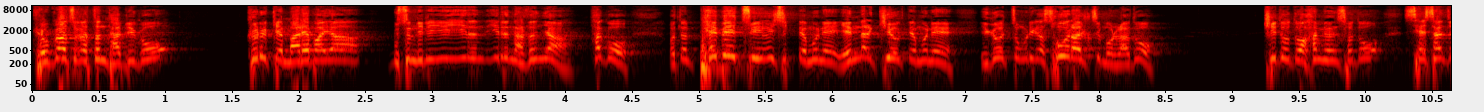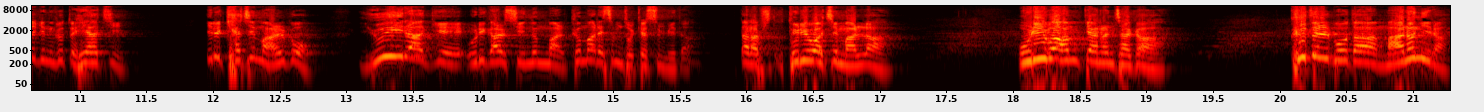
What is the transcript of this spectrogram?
교과서 같은 답이고 그렇게 말해봐야 무슨 일이 일은, 일어나더냐 하고 어떤 패배주의 의식 때문에 옛날 기억 때문에 이것 좀 우리가 소홀할지 몰라도 기도도 하면서도 세상적인 것도 해야지. 이렇게 하지 말고 유일하게 우리가 할 수 있는 말 그 말 했으면 좋겠습니다. 따라합시다. 두려워하지 말라. 우리와 함께하는 자가 그들보다 많으니라.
